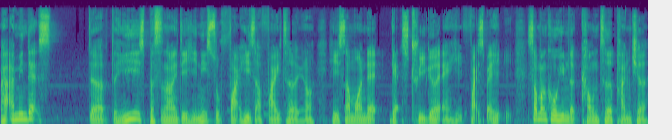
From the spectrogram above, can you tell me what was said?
I, I mean that's the, the his personality, he needs to fight. He's a fighter, you know. He's someone that gets triggered and he fights back. He, someone call him the counter puncher.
